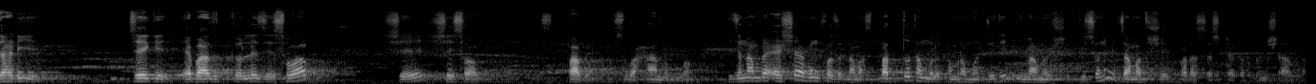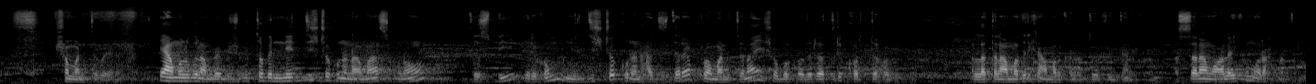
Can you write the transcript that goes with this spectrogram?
দাঁড়িয়ে জেগে এবাদত করলে যে সওয়াব, সে সে সব পাবে। সুবাহানুল্লাহ। এই জন্য আমরা এশা এবং ফজর নামাজ বাধ্যতামূলক আমরা মসজিদে ইমামের পিছনে জামাতের শেখ পড়ার চেষ্টা করব ইনশাআল্লাহ। সম্মানিত ভাইয়েরা, এই আমলগুলো আমরা বিশেষ তবে নির্দিষ্ট কোনো নামাজ, কোনো তসবি এরকম নির্দিষ্ট কোরআন হাদিস দ্বারা প্রমাণিত নয় সব কদর রাত্রে করতে হবে। আল্লাহ তালা আমাদেরকে আমল করার তৌফিক দান করুন। আসসালামু আলাইকুম রহমতুল্লাহ।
